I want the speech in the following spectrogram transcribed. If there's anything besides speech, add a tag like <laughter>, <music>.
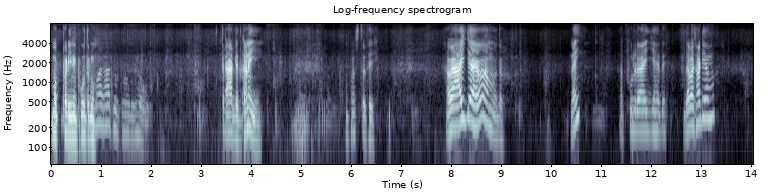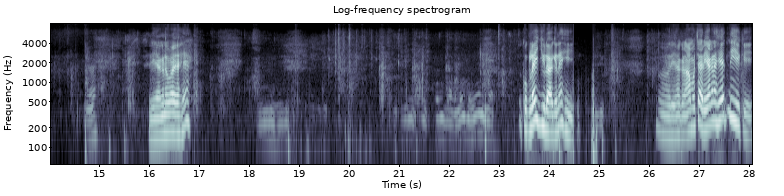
મગફળીની પૂતરું આટલે જ ઘણી. મસ્ત થઈ. હવે આવી ગયા હો આમાં તો. નહીં? આ ફૂલડા આવી ગયા તે. દવા છાંટી આમાં? રેંગણ વાયા હે? કોક લઈ ગયું લાગે નહીં? રેંગણ આમાં ચા રેંગણા હે જ નહીં કે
